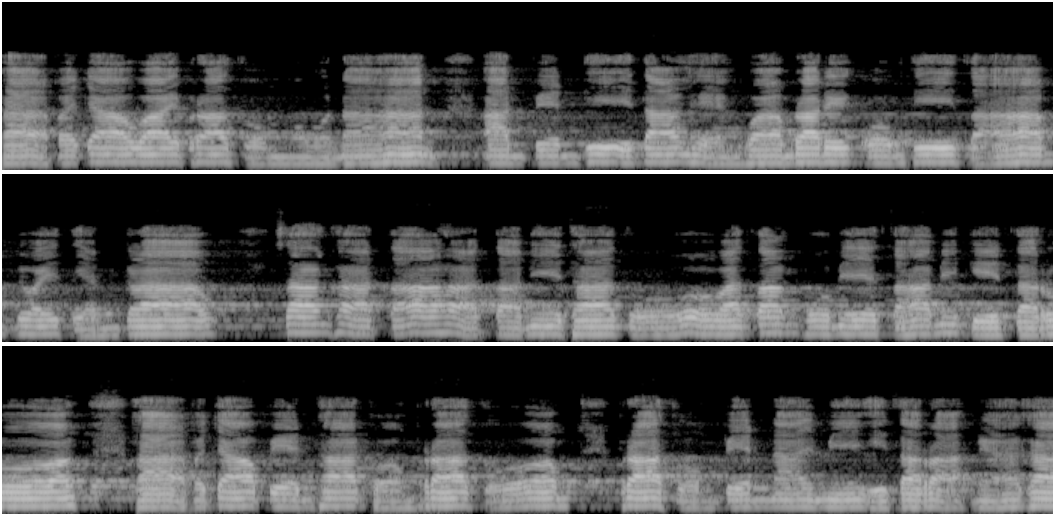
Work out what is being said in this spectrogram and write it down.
ข้าพระเจ้าไหว้พระสงฆ์มูนั้นอันเป็นที่ตั้งแห่งความระลึกองค์ที่สามด้วยเสียงกล่าวสังฆาตาหัตตามิทาโสวะสังโฆเมตามิกิตโรข้าพระเจ้าเป็นทาสของพระสงฆ์พระสงฆ์เป็นนายมีอิสระเหนือข้า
